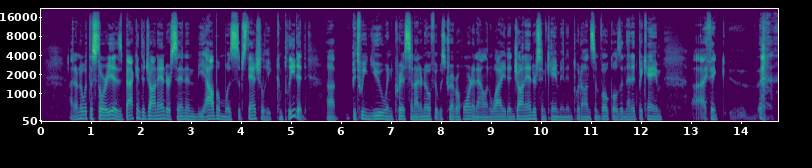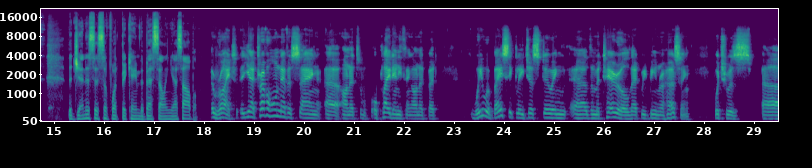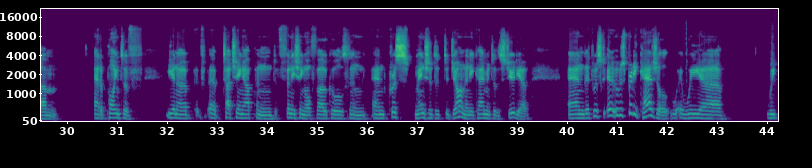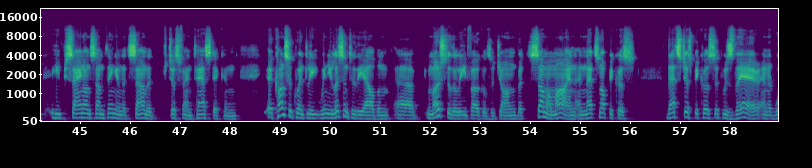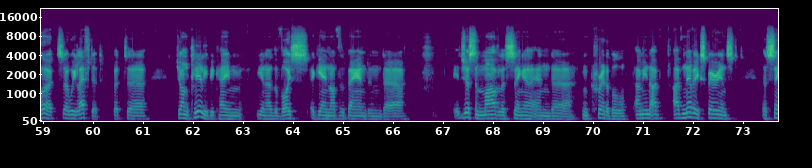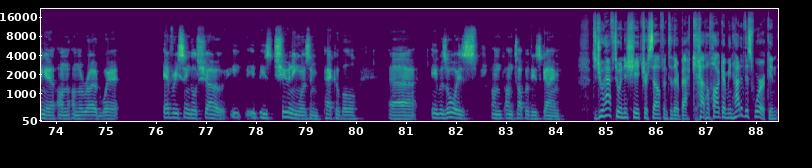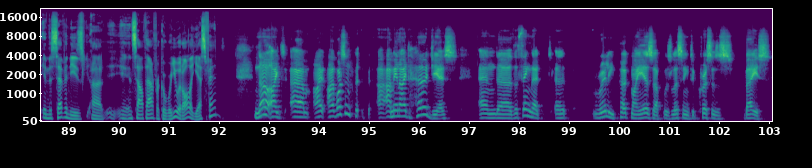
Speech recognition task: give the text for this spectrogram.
I don't know what the story is back into Jon Anderson and the album was substantially completed uh, between you and Chris and I don't know if it was Trevor Horn and Alan White and Jon Anderson came in and put on some vocals and then it became I think the genesis of what became the best-selling Yes album. Right. Yeah. Trevor Horn never sang uh, on it or played anything on it, but we were basically just doing uh, the material that we'd been rehearsing, which was um, at a point of, you know, uh, touching up and finishing off vocals. And, and Chris mentioned it to Jon, and he came into the studio, and it was it was pretty casual. We uh, we he sang on something and it sounded just fantastic. And uh, consequently when you listen to the album uh, most of the lead vocals are jon but some are mine. And that's not because that's just because it was there and it worked so we left it. But uh, jon clearly became you know the voice again of the band. And uh, it's just a marvelous singer and uh, incredible. I mean i've i've never experienced a singer on, on the road where every single show he, his tuning was impeccable. Uh, he was always on, on top of his game. Did you have to initiate yourself into their back catalog? I mean, how did this work in, in the 70s uh, in South Africa? Were you at all a Yes fan? No, I, um, I, I wasn't. I mean, I'd heard Yes, and uh, the thing that uh, really perked my ears up was listening to Chris's bass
